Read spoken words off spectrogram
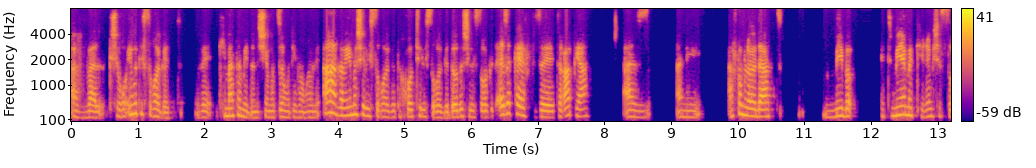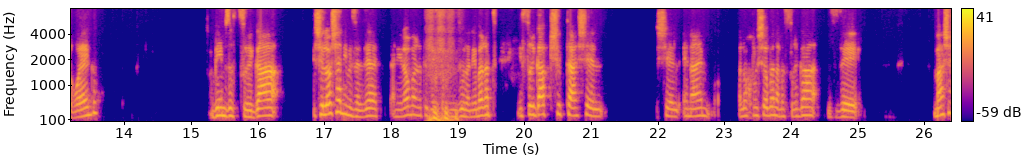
אבל כשרואים אותי סורגת, וכמעט תמיד אנשים עוצרים אותי ואומרים לי, אה, גם אמא שלי סורגת, אחות שלי סורגת, דודה שלי סורגת, איזה כיף, זה תרפיה, אז אני אף פעם לא יודעת מי, את מי הם מכירים שסורג, ואם זאת סריגה, שלא שאני מזלזלת, אני לא אומרת את זה מתוך מזול, אני אומרת, היא סריגה פשוטה של, של עיניים הלוך ושוב על המסריגה, זה משהו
